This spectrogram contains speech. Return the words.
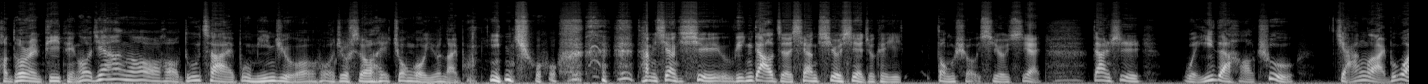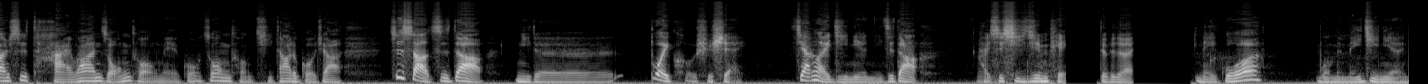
很多人批评哦，这样哦，好独裁不民主哦。我就说，嘿，中国原来不民主，他们像去领导者像修宪就可以动手修宪，但是唯一的好处，将来不管是台湾总统、美国总统、其他的国家，至少知道。你的对口是谁？将来几年你知道还是习近平，对不对？美国我们没几年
